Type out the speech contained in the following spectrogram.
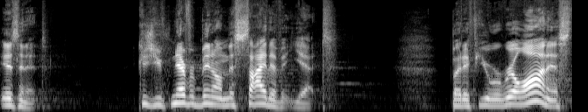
isn't it? Because you've never been on this side of it yet. But if you were real honest,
